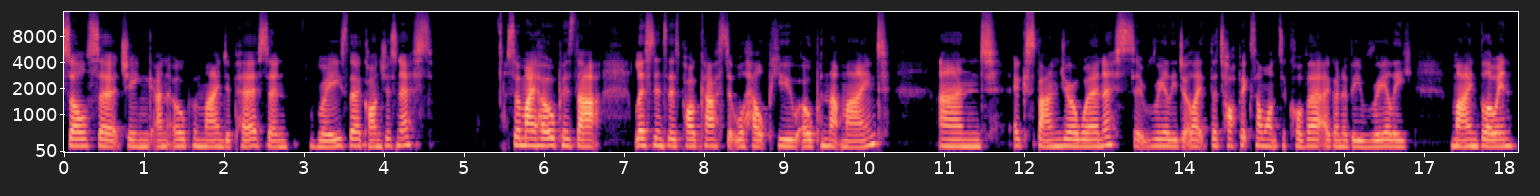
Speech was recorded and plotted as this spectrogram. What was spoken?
soul searching and open-minded person raise their consciousness so my hope is that listening to this podcast it will help you open that mind and expand your awareness. It really do like the topics I want to cover are going to be really mind blowing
